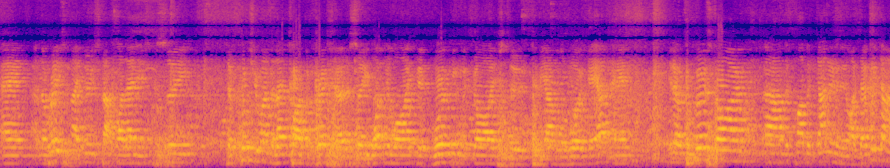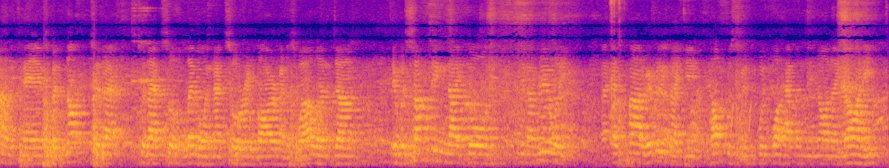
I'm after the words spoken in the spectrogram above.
and, and the reason they do stuff like that is to see to put you under that type of pressure to see what you like at working with guys to, to be able to work out. And, you know, it's the first time uh, the club had done anything like that. We've done other camps, but not to that to that sort of level in that sort of environment as well. And um, it was something they thought, you know, really, as part of everything they did, helped us with, with what happened in 1990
